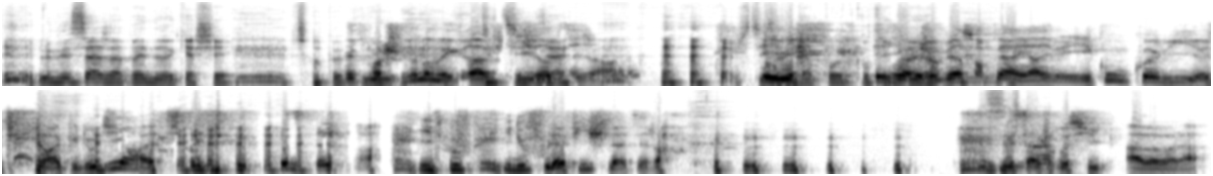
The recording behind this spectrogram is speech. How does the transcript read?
Le message à peine caché. J'en peux Mais plus. franchement, non, mais grave, je genre. de confiture. vois bien son père, il regarde, mais il est con ou quoi lui Il aurait pu nous le dire. genre, il, nous, il nous fout l'affiche là, c'est genre. Message reçu. Ah bah voilà.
